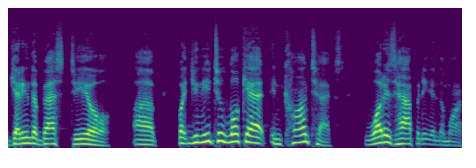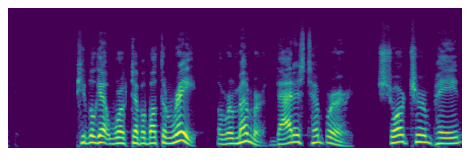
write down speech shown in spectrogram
getting the best deal. Uh, but you need to look at in context what is happening in the market. People get worked up about the rate, but remember, that is temporary. Short term pain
